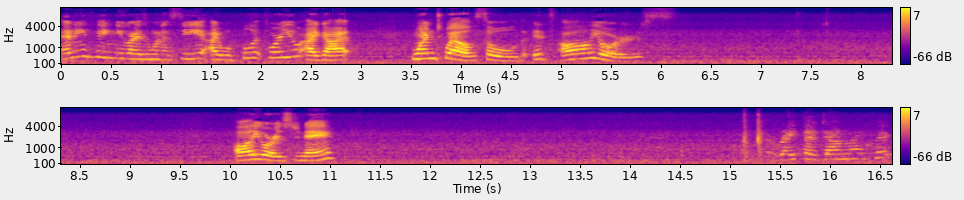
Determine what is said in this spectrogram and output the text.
anything you guys want to see, I will pull it for you. I got 112 sold. It's all yours. All yours, Janae. Write that down real quick.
